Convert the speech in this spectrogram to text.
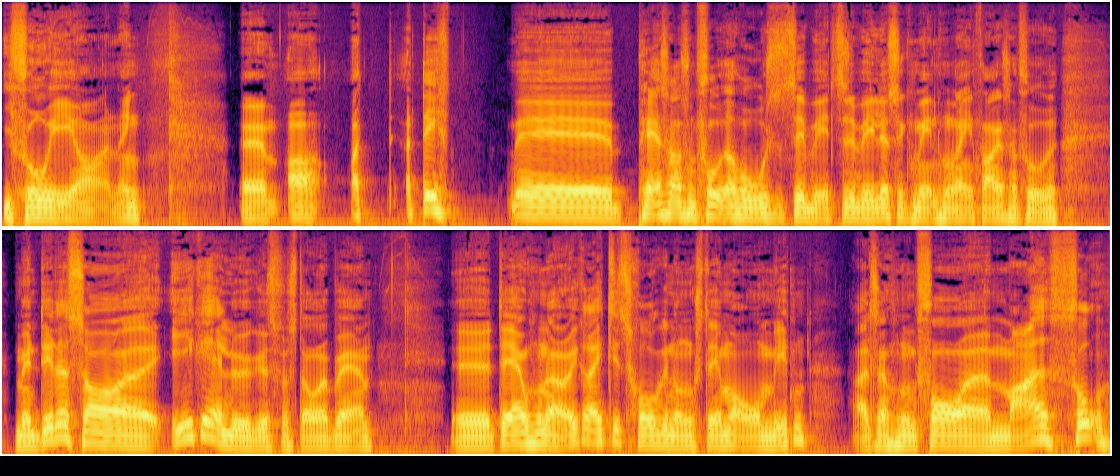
i få æren. Ikke? Øhm, og, og, og det øh, passer også som fod og hose til, til det vælgersegment, hun rent faktisk har fået. Men det, der så øh, ikke er lykkedes for Støjberg, øh, det er, at hun har jo ikke rigtig trukket nogen stemmer over midten. Altså hun får øh, meget få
